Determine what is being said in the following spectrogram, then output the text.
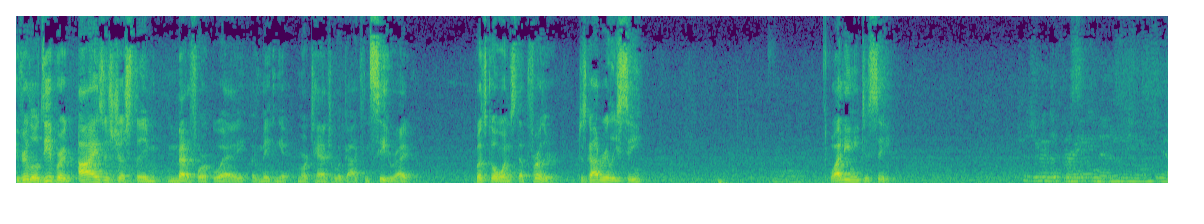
if you're a little deeper, eyes is just a metaphoric way of making it more tangible that God can see, right? Let's go one step further. Does God really see? Why do you need to see? Because you're in the brain yeah.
